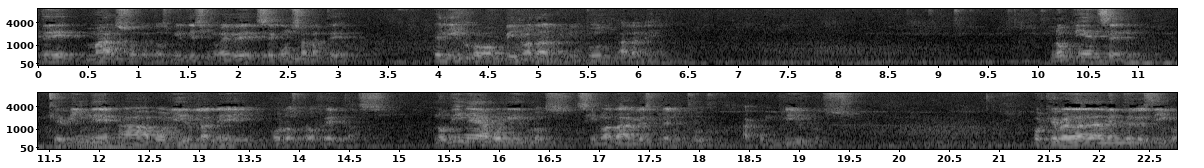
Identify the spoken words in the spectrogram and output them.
de marzo del 2019, según San Mateo. El Hijo vino a dar plenitud a la ley. No piensen que vine a abolir la ley o los profetas. No vine a abolirlos, sino a darles plenitud, a cumplirlos. Porque verdaderamente les digo,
